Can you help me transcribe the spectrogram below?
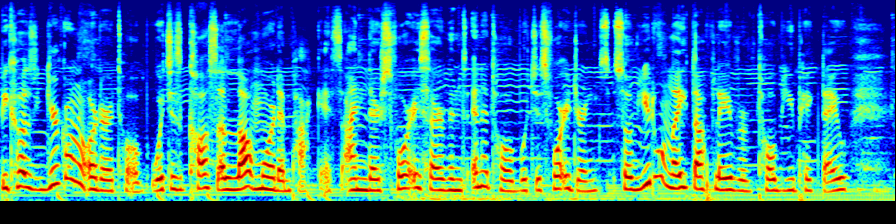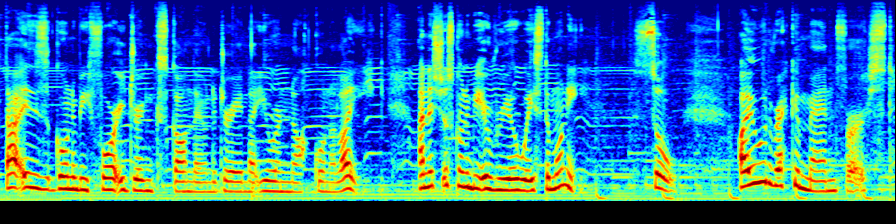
Because you're going to order a tub, which is costs a lot more than packets, and there's 40 servings in a tub, which is 40 drinks. So if you don't like that flavour of tub you picked out, that is going to be 40 drinks gone down the drain that you are not going to like. And it's just going to be a real waste of money. So, I would recommend first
